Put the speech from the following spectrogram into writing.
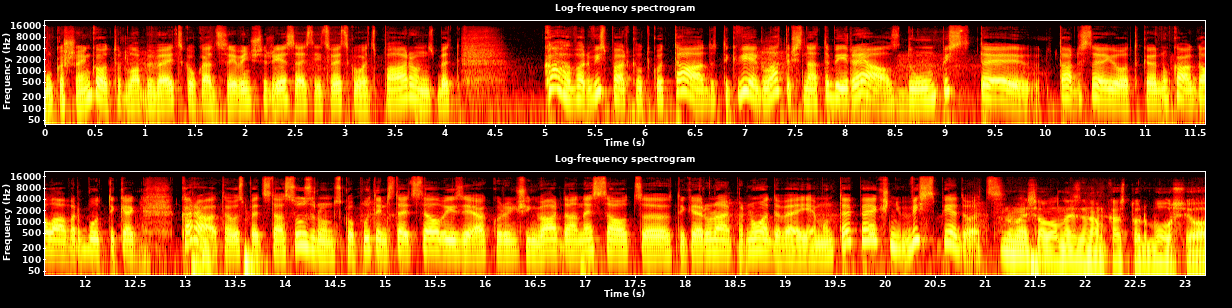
Lukašenko tur labi veids kaut kādas, ja viņš ir iesaistīts, veids kaut kādas pārunas, bet Kā var vispār kaut ko tādu tik viegli atrisināt? Te bija reāls dumpis, te tāda sajūta, ka, nu kā galā var būt tikai karātavs pēc tās uzrunas, ko Putins teica televīzijā, kur viņš viņu vārdā nesauc, tikai runāja par nodevējiem. Un te pēkšņi viss piedots. Nu, mēs jau vēl nezinām, kas tur būs, jo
